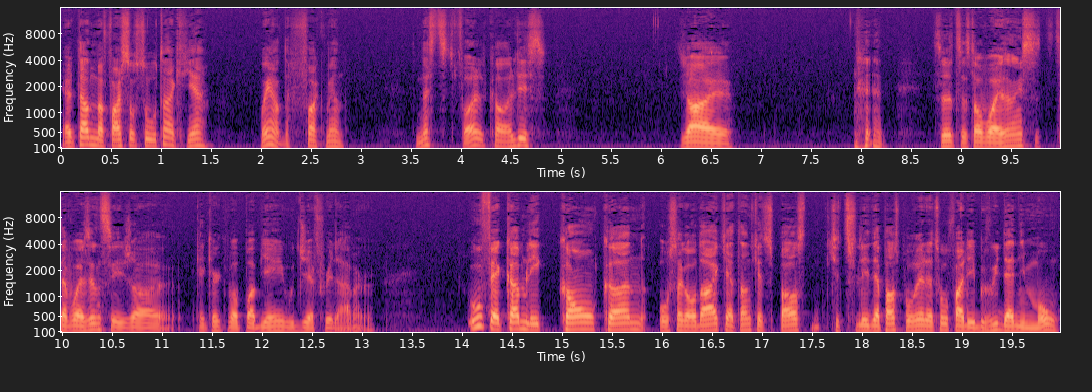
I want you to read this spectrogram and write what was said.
elle tente de me faire sursauter en criant. What the fuck, man? C'est une petite folle, calice. Genre. C'est ton voisin, ta voisine, c'est genre quelqu'un qui va pas bien ou Jeffrey Dahmer. Ou fait comme les cons connes au secondaire qui attendent que tu passes, que tu les dépasses pour aller faire des bruits d'animaux.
